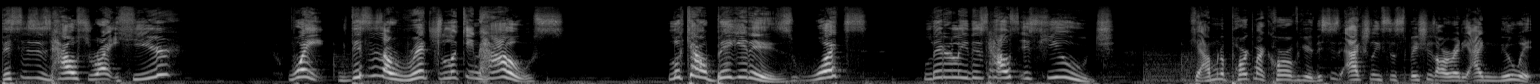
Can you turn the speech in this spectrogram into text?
This is his house right here? Wait, this is a rich looking house. Look how big it is. What? Literally, this house is huge. Okay, I'm gonna park my car over here. This is actually suspicious already. I knew it.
